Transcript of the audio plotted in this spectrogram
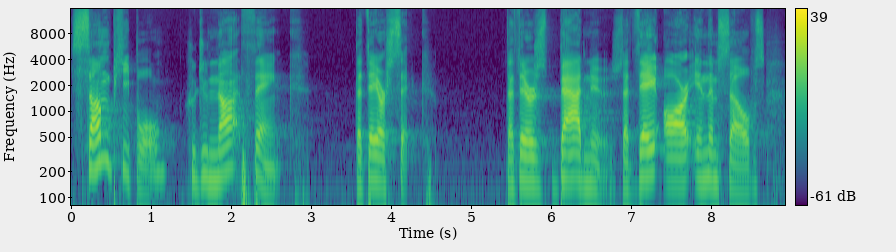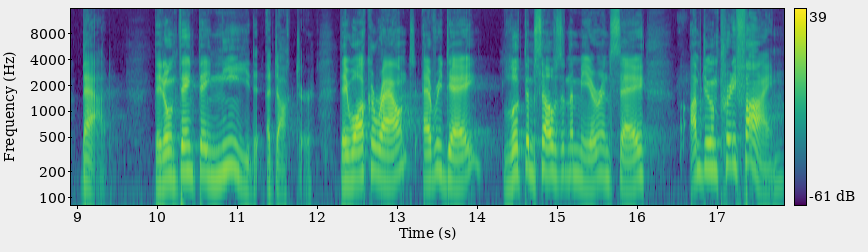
some people who do not think that they are sick, that there's bad news, that they are in themselves bad. They don't think they need a doctor. They walk around every day look themselves in the mirror and say, I'm doing pretty fine.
